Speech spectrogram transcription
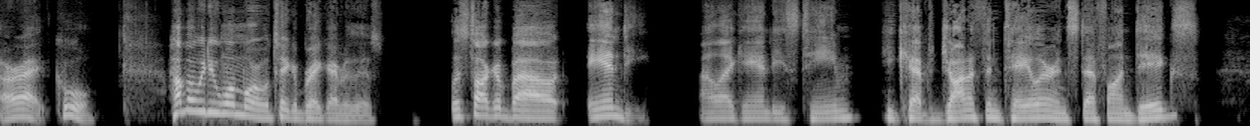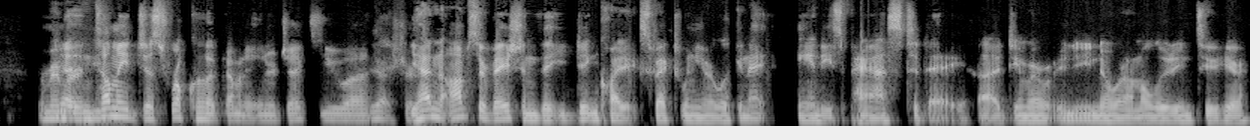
All right, cool. How about we do one more? We'll take a break after this. Let's talk about Andy. I like Andy's team. He kept Jonathan Taylor and Stefon Diggs. Remember, yeah, and he- tell me just real quick. I'm going to interject. You uh, Yeah, sure. you had an observation that you didn't quite expect when you were looking at Andy's pass today. Uh, do you remember? You know what I'm alluding to here.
